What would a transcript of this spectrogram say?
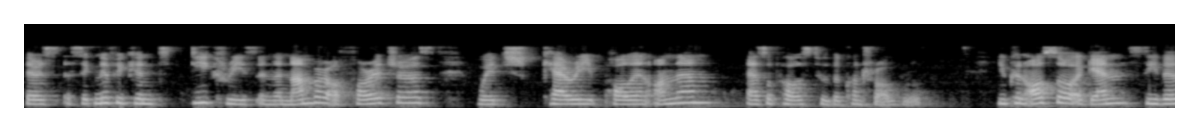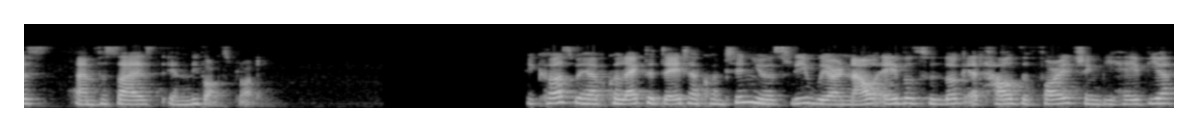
there's a significant decrease in the number of foragers which carry pollen on them as opposed to the control group. You can also again see this emphasized in the box plot. Because we have collected data continuously, we are now able to look at how the foraging behavior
